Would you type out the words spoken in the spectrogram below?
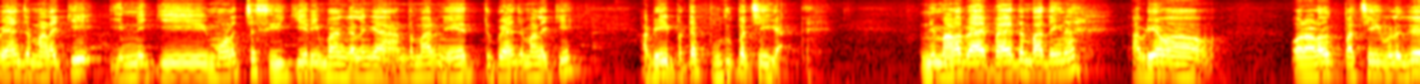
பேஞ்ச மழைக்கு இன்னைக்கு முளைச்ச சிரிக்கீரிம்பாங்க இல்லைங்க அந்த மாதிரி நேற்று பேஞ்ச மழைக்கு அப்படியே இப்போ தான் புது பச்சைங்க இன்னி மழை பே பெய்யத்தான் பார்த்தீங்கன்னா அப்படியே ஓரளவுக்கு பச்சை விழுகு.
